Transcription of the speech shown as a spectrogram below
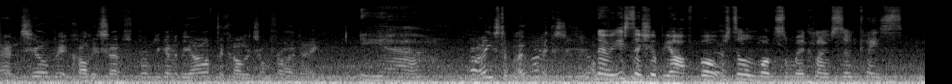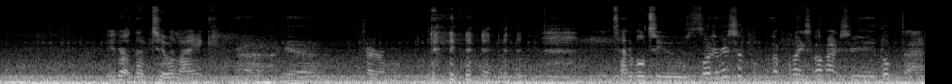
and she'll be at college, so it's probably going to be after college on Friday. Yeah. Oh, Easter won't, won't it? 'Cause she'll be off. No, Easter should be off, but we still want somewhere closer in case you know what them two are like. Ah, yeah, terrible. Terrible twos. Well, there is a, a place I've actually looked at,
